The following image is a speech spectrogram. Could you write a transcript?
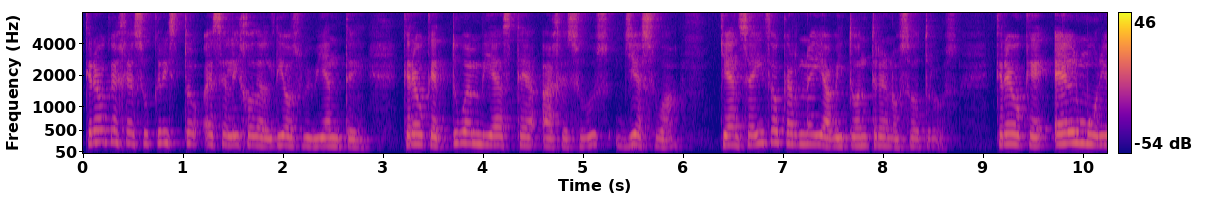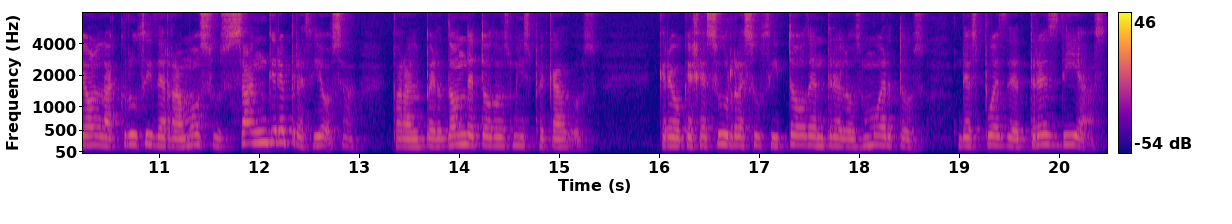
Creo que Jesucristo es el Hijo del Dios viviente. Creo que tú enviaste a Jesús, Yeshua, quien se hizo carne y habitó entre nosotros. Creo que Él murió en la cruz y derramó su sangre preciosa para el perdón de todos mis pecados. Creo que Jesús resucitó de entre los muertos después de tres días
